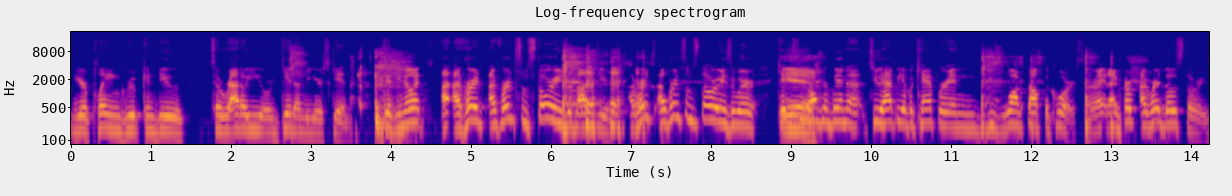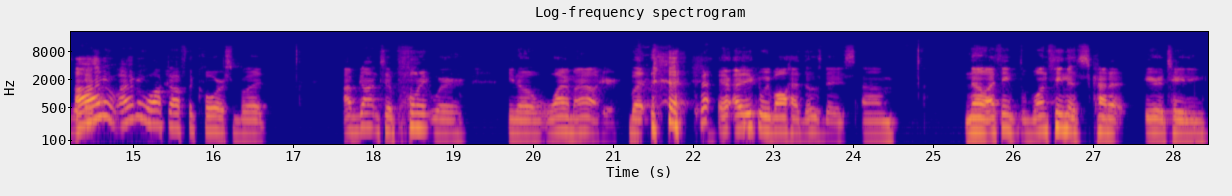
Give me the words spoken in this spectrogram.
your playing group can do to rattle you or get under your skin? Because you know what, I, have heard I've heard some stories about you. I've heard I've heard some stories where Casey yeah. hasn't been a, uh, too happy of a camper and you've walked off the course. All right, I've heard I've heard those stories. Okay? I haven't I haven't walked off the course, but I've gotten to a point where you know why am I out here? But I think we've all had those days. Um, no, I think the one thing that's kind of irritating,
